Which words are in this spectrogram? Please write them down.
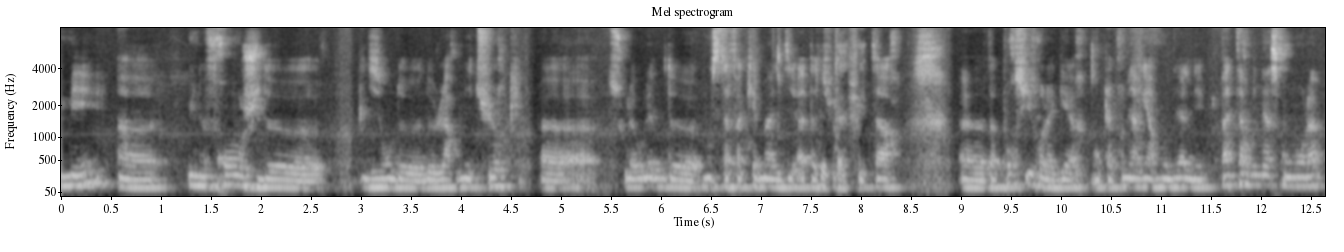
mais euh, une frange de, disons, de, de l'armée turque euh, sous la houlette de Mustafa Kemal dit Atatürk plus tard euh, va poursuivre la guerre. Donc la première guerre mondiale n'est pas terminée à ce moment-là,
